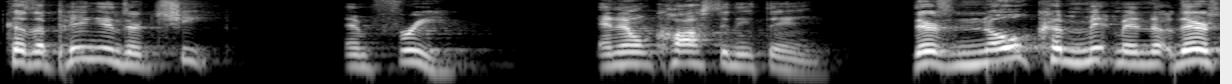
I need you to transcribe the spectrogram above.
because opinions are cheap and free and they don't cost anything. There's no commitment, there's,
